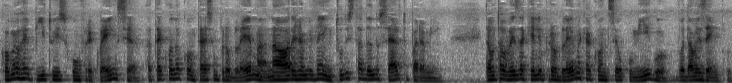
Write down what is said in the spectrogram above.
Como eu repito isso com frequência, até quando acontece um problema, na hora já me vem, tudo está dando certo para mim. Então talvez aquele problema que aconteceu comigo, vou dar um exemplo.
